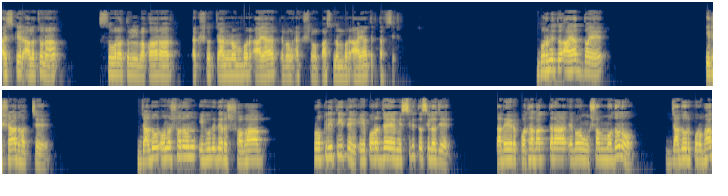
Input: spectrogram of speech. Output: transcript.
আজকের আলোচনা সূরাতুল বাকারার একশো চার নম্বর আয়াত এবং একশো পাঁচ নম্বর আয়াতের তাফসির। বর্ণিত আয়াত দ্বয়ে ইরশাদ হচ্ছে, জাদুর অনুসরণ ইহুদিদের স্বভাব প্রকৃতিতে এ পর্যায়ে মিশ্রিত ছিল যে তাদের কথাবার্তা এবং সম্বোধনও জাদুর প্রভাব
